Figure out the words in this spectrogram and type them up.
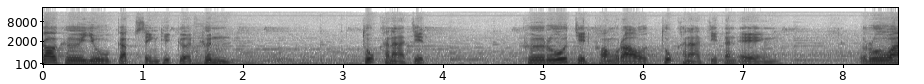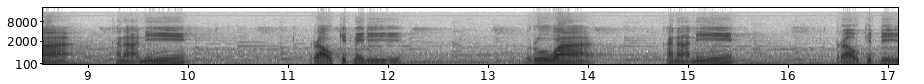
ก็คืออยู่กับสิ่งที่เกิดขึ้น ทุกขณะจิต คือรู้จิตของเราทุกขณะจิตนั่นเอง รู้ว่าขณะนี้ เราคิดไม่ดี รู้ว่าขณะนี้เราคิดดี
